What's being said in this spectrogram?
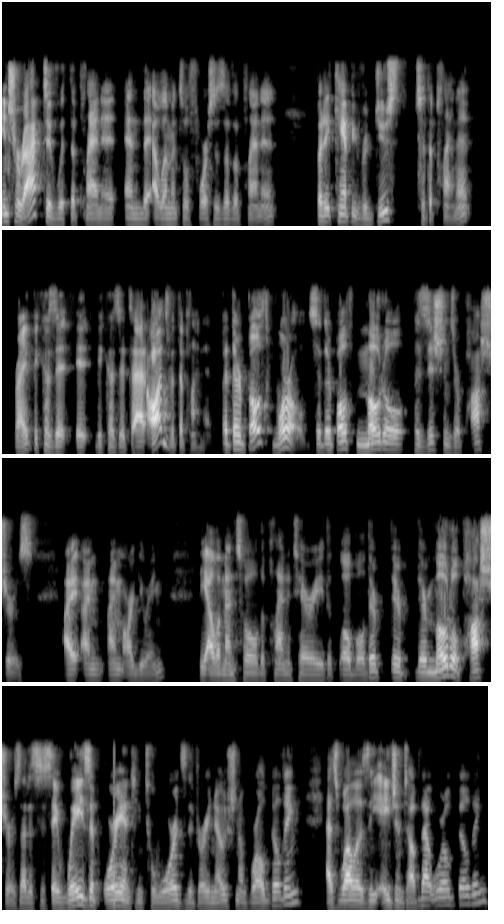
interactive with the planet and the elemental forces of the planet, but it can't be reduced to the planet, right? Because it, it because it's at odds with the planet. But they're both worlds, so they're both modal positions or postures. I, I'm I'm arguing the elemental, the planetary, the global. They're they're they're modal postures. That is to say, ways of orienting towards the very notion of world building, as well as the agent of that world building,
